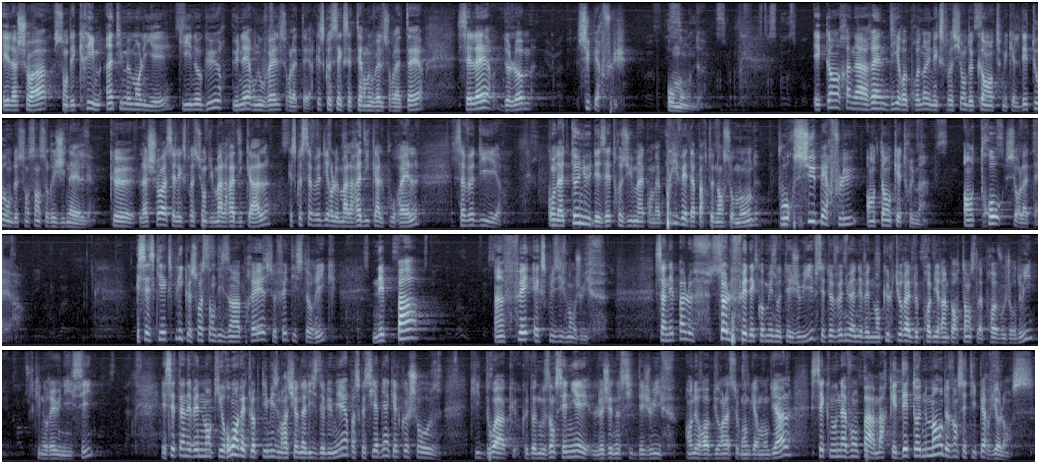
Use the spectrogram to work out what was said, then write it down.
et la Shoah sont des crimes intimement liés qui inaugurent une ère nouvelle sur la Terre. Qu'est-ce que c'est que cette ère nouvelle sur la Terre? C'est l'ère de l'homme superflu au monde. Et quand Hannah Arendt dit, reprenant une expression de Kant, mais qu'elle détourne de son sens originel, que la Shoah, c'est l'expression du mal radical, qu'est-ce que ça veut dire le mal radical pour elle? Ça veut dire qu'on a tenu des êtres humains qu'on a privés d'appartenance au monde pour superflus en tant qu'êtres humains, en trop sur la Terre. Et c'est ce qui explique que 70 ans après, ce fait historique n'est pas un fait exclusivement juif. Ça n'est pas le seul fait des communautés juives, c'est devenu un événement culturel de première importance, la preuve aujourd'hui, ce qui nous réunit ici. Et c'est un événement qui rompt avec l'optimisme rationaliste des Lumières, parce que s'il y a bien quelque chose qui doit, que, doit nous enseigner le génocide des Juifs en Europe durant la Seconde Guerre mondiale, c'est que nous n'avons pas à marquer d'étonnement devant cette hyperviolence.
